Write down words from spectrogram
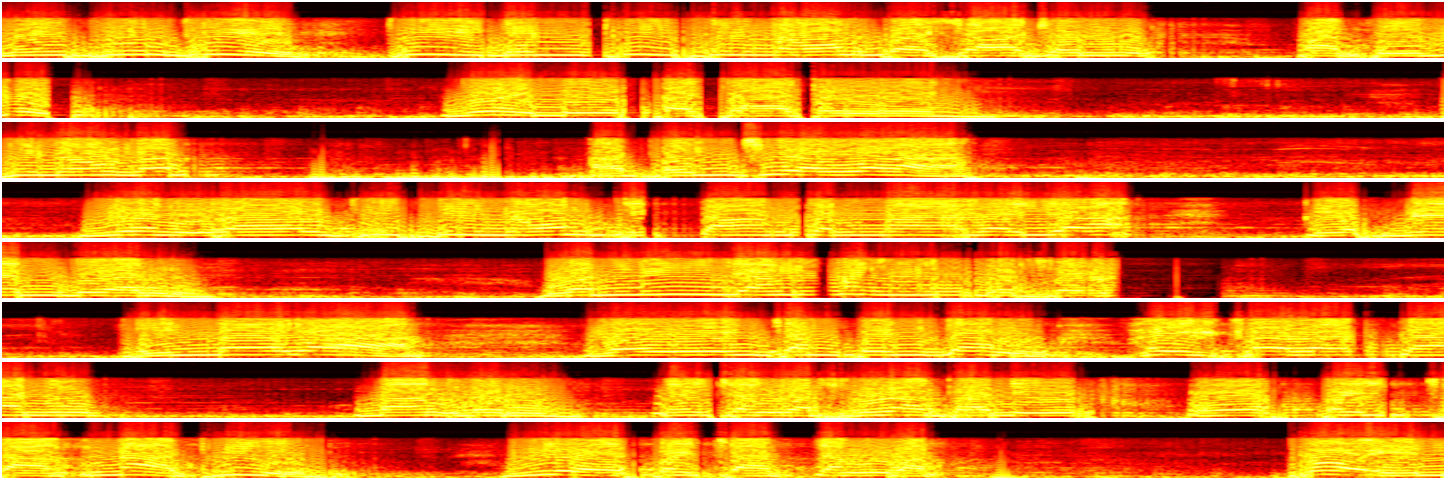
ในพื้นที่ที่ดินที่พี่น้องประชาชนปฏิรูปด้วยมือประชาชนเองพี่น้องครับอะผม เชื่อว่า เรื่องราวที่พี่น้องติดตามกันมาระยะเกือบเดือนเดือน วันนี้ยังไม่มีบทสรุปถึงแม้ว่า เราเองจำเป็นต้องให้ข้าราชการบางคนในจังหวัดสุราษฎร์ธานีออกไปจากหน้าที่หรือออกไปจากจังหวัดเพราะเห็น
